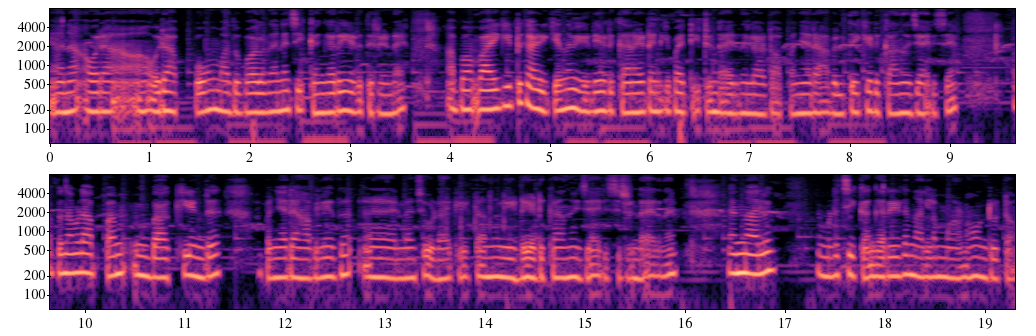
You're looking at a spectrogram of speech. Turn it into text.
ഞാൻ ഒരു ഒരപ്പവും അതുപോലെ തന്നെ ചിക്കൻ കറി എടുത്തിട്ടുണ്ട്. അപ്പം വൈകിട്ട് കഴിക്കുന്ന വീഡിയോ എടുക്കാനായിട്ട് എനിക്ക് പറ്റിയിട്ടുണ്ടായിരുന്നില്ല കേട്ടോ. അപ്പം ഞാൻ രാവിലത്തേക്ക് എടുക്കാമെന്ന് വിചാരിച്ചേ. അപ്പോൾ നമ്മുടെ അപ്പം ബാക്കിയുണ്ട്. അപ്പം ഞാൻ രാവിലെ ഇത് എല്ലാം ചൂടാക്കിയിട്ടൊന്ന് വീഡിയോ എടുക്കാമെന്ന് വിചാരിച്ചിട്ടുണ്ടായിരുന്നേ. എന്നാലും നമ്മുടെ ചിക്കൻ കറിയുടെ നല്ല മണമുണ്ട് കേട്ടോ.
